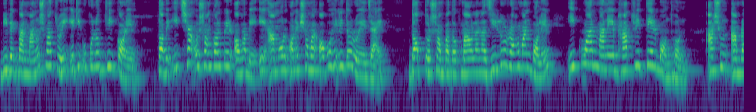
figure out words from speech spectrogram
বিবেকবান মানুষ মাত্রই এটি উপলব্ধি করেন। তবে ইচ্ছা ও সংকল্পের অভাবে এ আমল অনেক সময় অবহেলিত রয়ে যায়। দপ্তর সম্পাদক মাওলানা জিল্লুর রহমান বলেন, ইকওয়ান মানে ভ্রাতৃত্বের বন্ধন। আসুন আমরা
